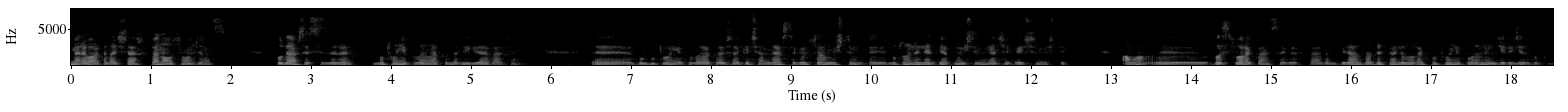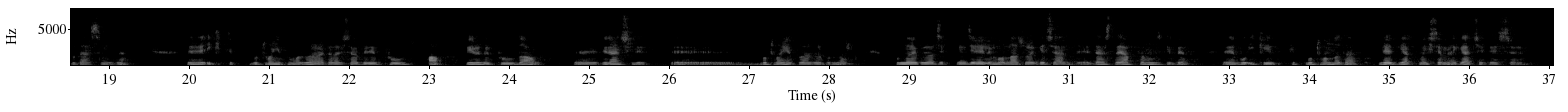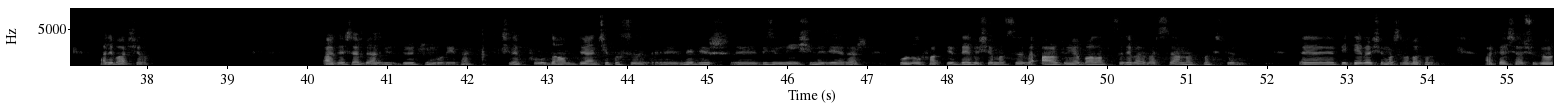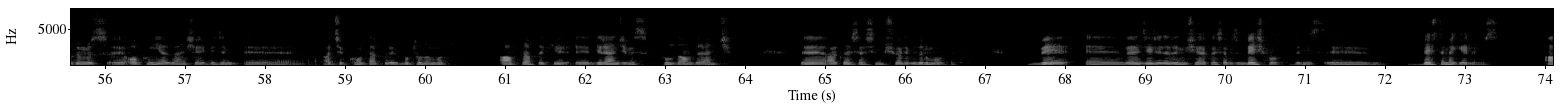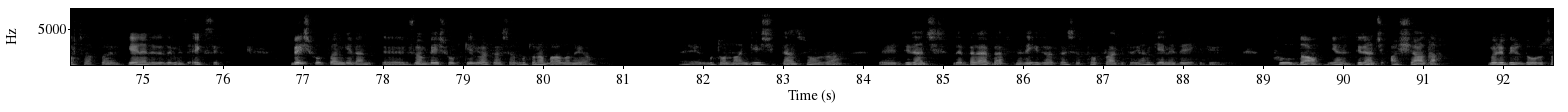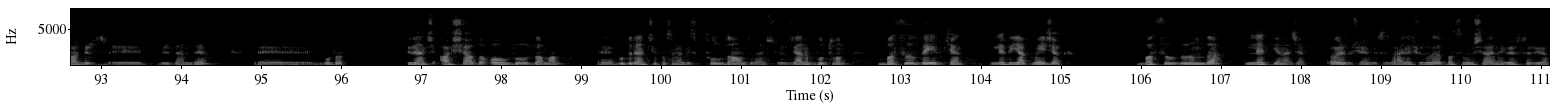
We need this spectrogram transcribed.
Merhaba arkadaşlar, ben Oğuzhan Hocanız. Bu derste sizlere buton yapıları hakkında bilgiler vereceğim. Ee, bu buton yapıları arkadaşlar geçen derste göstermiştim. Ee, buton ile led yakma işlemi gerçekleştirmiştik. Ama e, basit olarak ben size gösterdim. Biraz daha detaylı olarak buton yapılarını inceleyeceğiz bu, bu dersimizde. Ee, iki tip buton yapımız var arkadaşlar. Biri pull up, biri de pull down e, dirençli e, buton yapılarıdır bunlar. Bunları birazcık inceleyelim. Ondan sonra geçen e, derste yaptığımız gibi e, bu iki tip butonla da led yakma işlemini gerçekleştirelim. Hadi başlayalım. Arkadaşlar biraz bir büyüteyim burayı ben. Şimdi pull down direnç yapısı e, nedir? Bizim ne işimize yarar? Burada ufak bir devre şeması ve Arduino bağlantısı ile beraber size anlatmak istiyorum. Bir devre şemasına bakalım. Arkadaşlar şu gördüğümüz e, open yazan şey bizim e, açık kontaklı bir butonumuz. Alt taraftaki e, direncimiz pull down direnç. E, arkadaşlar şimdi şöyle bir durum olacak. V e, VCC dediğimiz şey arkadaşlar bizim 5 volt dediğimiz e, besleme gerilimiz. Alt tarafta GND dediğimiz eksi. 5 volttan gelen e, şu an 5 volt geliyor arkadaşlar butona bağlanıyor. E, butondan geçtikten sonra e, dirençle beraber nereye gidiyor arkadaşlar? Toprağa gidiyor. Yani GND'ye gidiyor. Pull down yani direnç aşağıda. Böyle bir doğrusal bir e, düzlemde. E, burada direnç aşağıda olduğu zaman e, bu direnç yapısına biz pull down direnç diyoruz. Yani buton basılı değilken led'i yakmayacak. Basıldığında led yanacak. Öyle düşünebilirsiniz. Aynı şurada da basılmış haline gösteriyor.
